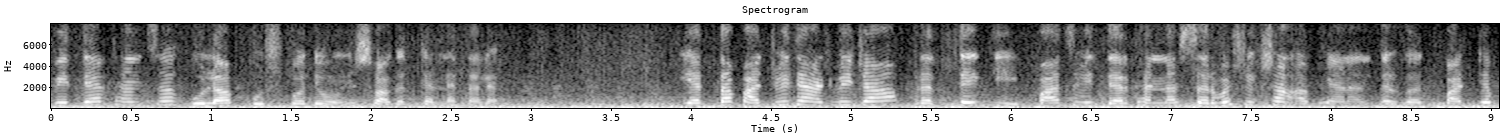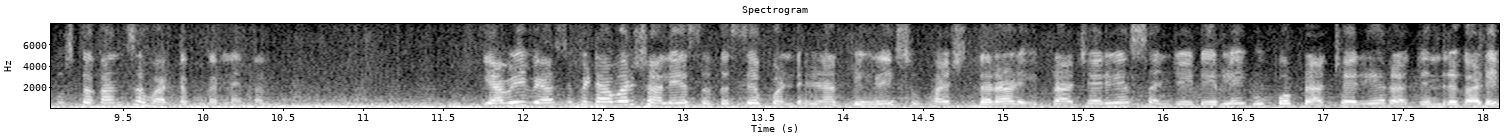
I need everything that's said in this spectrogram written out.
विद्यार्थ्यांचं गुलाब पुष्प देऊन स्वागत करण्यात आलं. इयत्ता पाचवी ते आठवीच्या प्रत्येकी पाच विद्यार्थ्यांना सर्व शिक्षा अभियानांतर्गत पाठ्यपुस्तकांचं वाटप करण्यात आलं. यावेळी व्यासपीठावर शालेय सदस्य पंढरीनाथ पिंगळे सुभाष दराळे प्राचार्य संजय डेरले उपप्राचार्य राजेंद्र गाडे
